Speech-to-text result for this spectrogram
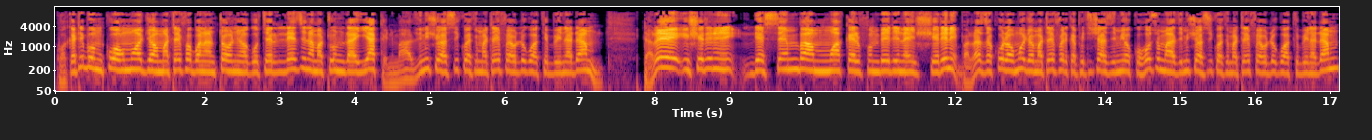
kwa katibu mkuu wa Umoja wa Mataifa Bwana Antonio Guterres, na matunda yake ni maadhimisho ya siku ya kimataifa ya udugu wa kibinadamu. Tarehe ishirini Desemba mwaka elfu mbili na ishirini Baraza Kuu la Umoja wa Mataifa likapitisha azimio kuhusu maadhimisho ya siku ya kimataifa ya udugu wa kibinadamu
